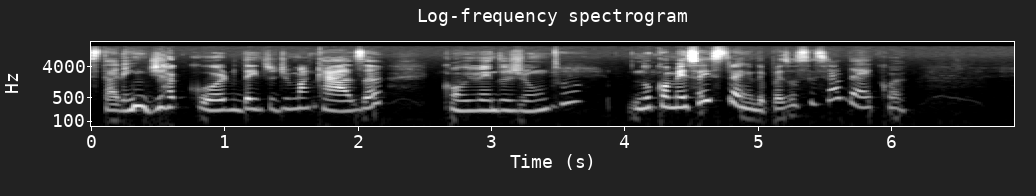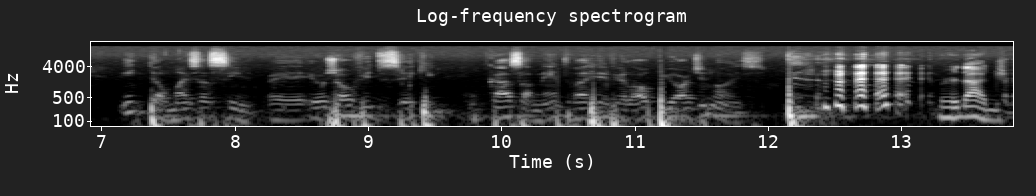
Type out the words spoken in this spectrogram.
estarem de acordo dentro de uma casa, convivendo junto. No começo é estranho, depois você se adequa. Então, mas assim, é, eu já ouvi dizer que o casamento vai revelar o pior de nós. Verdade.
